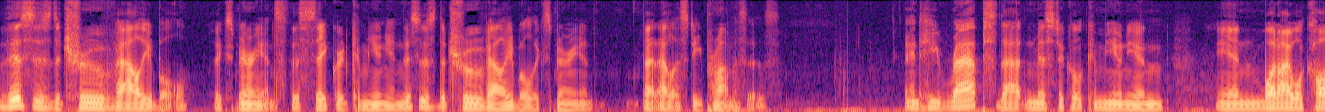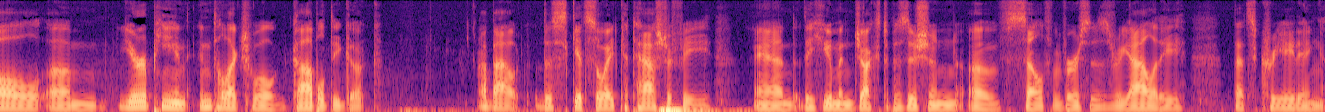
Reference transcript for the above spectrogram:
this is the true valuable experience, this sacred communion. This is the true valuable experience that LSD promises. And he wraps that mystical communion in what I will call um, European intellectual gobbledygook about the schizoid catastrophe and the human juxtaposition of self versus reality that's creating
